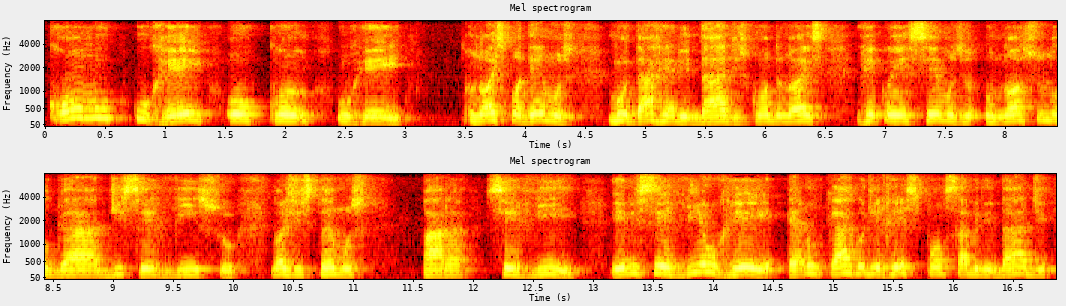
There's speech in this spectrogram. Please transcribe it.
como o rei ou com o rei. Nós podemos mudar realidades quando nós reconhecemos o nosso lugar de serviço. Nós estamos para servir. Ele servia o rei, era um cargo de responsabilidade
